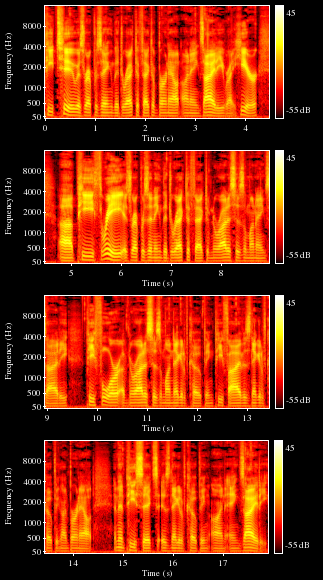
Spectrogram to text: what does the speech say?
P2 is representing the direct effect of burnout on anxiety right here. Uh, P3 is representing the direct effect of neuroticism on anxiety. P4 of neuroticism on negative coping. P5 is negative coping on burnout. And then P6 is negative coping on anxiety.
